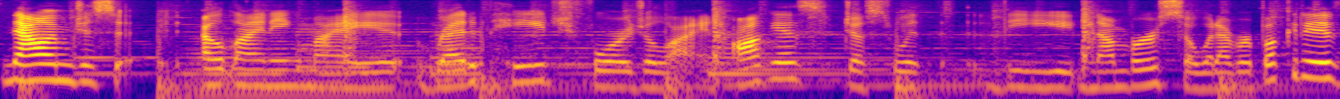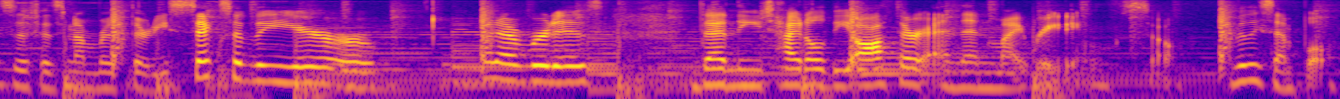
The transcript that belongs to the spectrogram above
Now I'm just outlining my read page for July and August, just with the numbers. So whatever book it is, if it's number 36 of the year or whatever it is, then the title, the author, and then my rating. So really simple.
